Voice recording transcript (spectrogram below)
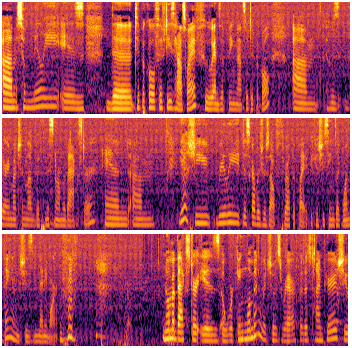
Um, so Millie is the typical 50s housewife who ends up being not so typical, um, who's very much in love with Miss Norma Baxter. And um, yeah, she really discovers herself throughout the play because she seems like one thing and she's many more. Norma Baxter is a working woman, which was rare for this time period. She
